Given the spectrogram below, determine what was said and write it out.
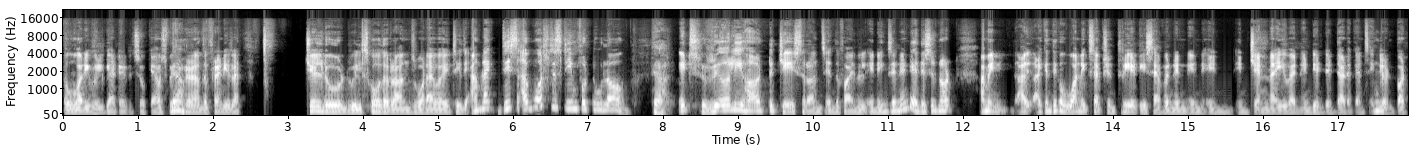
"Don't worry, we'll get it. It's okay." I was speaking yeah. to another friend. He's like, "Chill, dude. We'll score the runs. Whatever. It's easy." I'm like, "This. I've watched this team for too long. Yeah. It's really hard to chase runs in the final innings in India. This is not, I mean, I, I can think of one exception, 387 in, in, in, in Chennai when India did that against England. But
